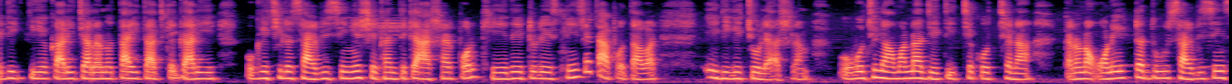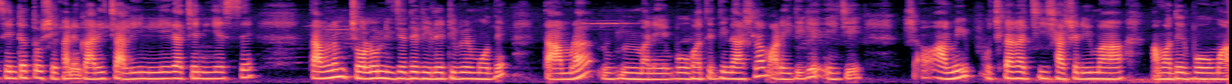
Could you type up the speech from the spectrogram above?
এদিক দিয়ে গাড়ি চালানো, তাই তো আজকে গাড়ি ও গেছিল সার্ভিসিংয়ে। সেখান থেকে আসার পর খেয়ে দিয়ে একটু রেস্ট নিয়েছে, তারপর তো আবার এইদিকে চলে আসলাম। ও বলছিল, আমার না যেতে ইচ্ছে করছে না। কেননা অনেকটা দূর সার্ভিসিং সেন্টার তো সেখানে গাড়ি চালিয়ে নিয়ে গেছে, নিয়ে এসছে। তা বললাম, চলো নিজেদের রিলেটিভের মধ্যে। তা আমরা মানে বউ ভাতের দিন আসলাম। আর এইদিকে এই যে আমি ফুচকা খাচ্ছি, শাশুড়ি মা, আমাদের বৌমা।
